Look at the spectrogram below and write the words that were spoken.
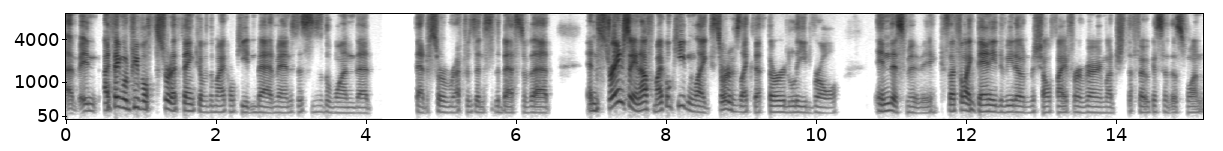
I mean, I think when people sort of think of the Michael Keaton Batman, this is the one that that sort of represents the best of that. And strangely enough, Michael Keaton like sort of is like the third lead role in this movie because I feel like Danny DeVito and Michelle Pfeiffer are very much the focus of this one.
